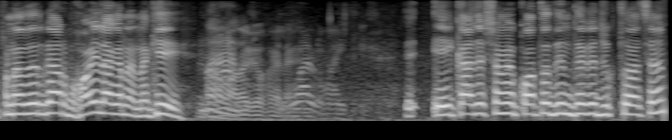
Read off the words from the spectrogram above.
আপনাদেরকে আর ভয় লাগে না নাকি? না ভয় লাগে এই কাজের সঙ্গে কতদিন থেকে যুক্ত আছেন?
